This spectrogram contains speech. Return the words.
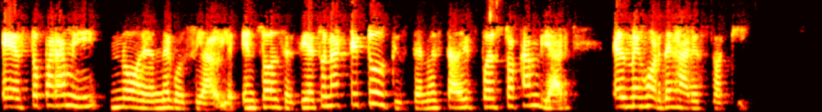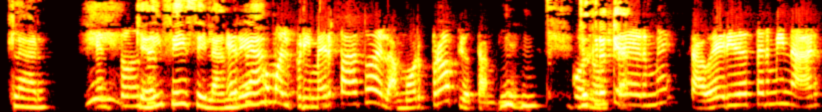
esto para mí no es negociable. Entonces, si es una actitud que usted no está dispuesto a cambiar, es mejor dejar esto aquí. Claro. Entonces, Qué difícil, Andrea. es como el primer paso del amor propio también. Creo que... saber y determinar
